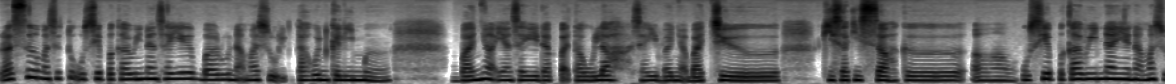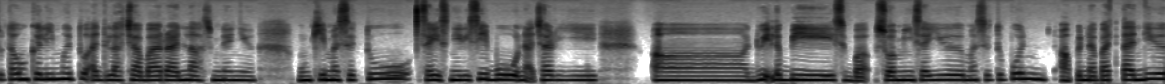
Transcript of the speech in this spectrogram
rasa masa tu usia perkahwinan saya baru nak masuk tahun kelima banyak yang saya dapat tahulah saya banyak baca kisah-kisah ke uh, usia perkahwinan yang nak masuk tahun kelima tu adalah cabaran lah sebenarnya mungkin masa tu saya sendiri sibuk nak cari Uh, duit lebih sebab suami saya masa tu pun uh, pendapatan dia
